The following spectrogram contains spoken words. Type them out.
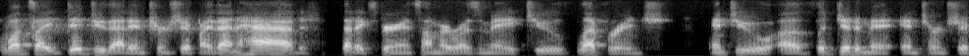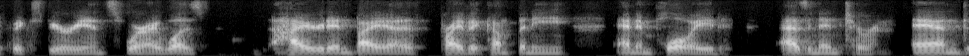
once I did do that internship, I then had that experience on my resume to leverage into a legitimate internship experience where I was hired in by a private company and employed as an intern. And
